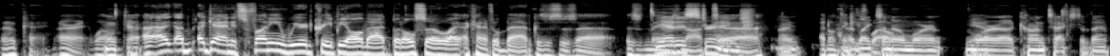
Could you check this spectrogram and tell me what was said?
Okay. All right. Well, Okay. I, I, I, again, it's funny, weird, creepy, all that, but also I, I kind of feel bad because this is uh this is man yeah, it is is not, strange. Uh, I'm, don't think I'd like to know more Yeah. more uh, context of that.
